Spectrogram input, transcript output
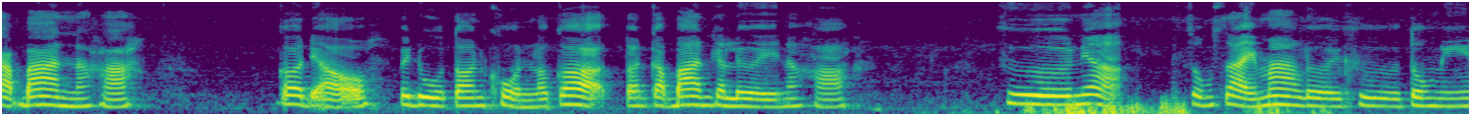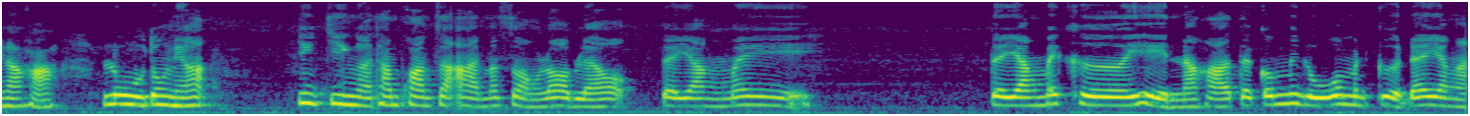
กลับบ้านนะคะ ก็เดี๋ยวไปดูตอนขนแล้วก็ตอนกลับบ้านกันเลยนะคะ คือเนี่ย สงสัยมากเลยคือตรงนี้นะคะ รูตรงเนี้ย จริงๆอะทำความสะอาดมาสองรอบแล้ว แต่ยังไม่ แต่ยังไม่เคยเห็นนะคะ แต่ก็ไม่รู้ว่ามันเกิดได้ยังไง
